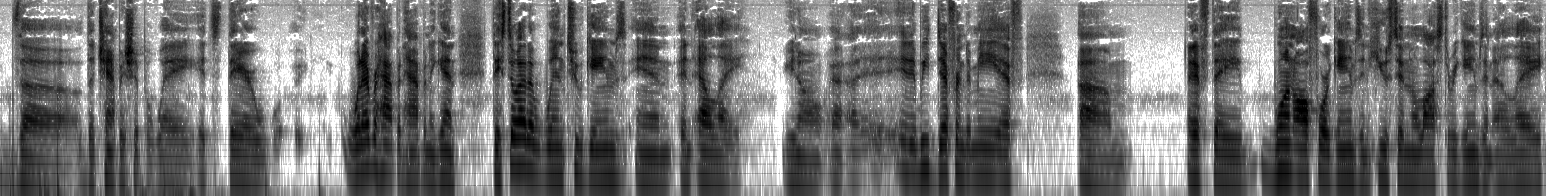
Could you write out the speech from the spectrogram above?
the the championship away. It's there. Whatever happened, happened again. They still had to win two games in in L.A. You know, uh, it'd be different to me if um, if they won all four games in Houston and lost three games in L.A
